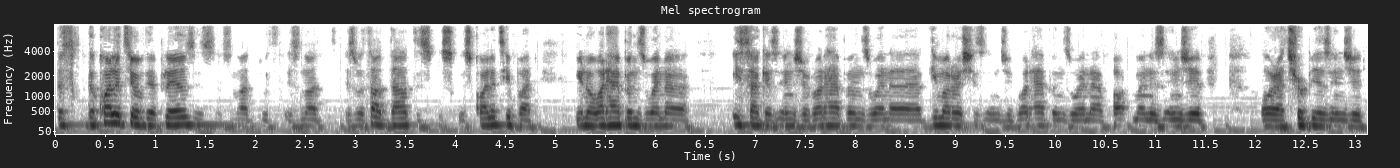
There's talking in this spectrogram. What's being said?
the, the quality of their players is, is not is not is without doubt is, is quality, but you know what happens when uh, Isak is injured? What happens when uh, Guimaraes is injured? What happens when uh, Botman is injured or uh, Trippier is injured?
